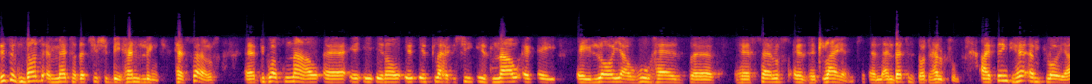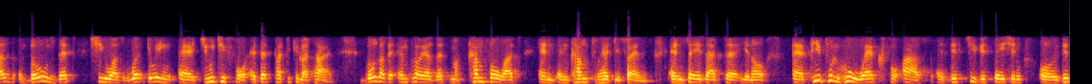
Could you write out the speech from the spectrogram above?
this is not a matter that she should be handling herself uh, because now, uh, it, you know, it's like she is now a, a, a lawyer who has uh, herself as a client, and, and that is not helpful. I think her employers, those that she was doing uh, duty for at that particular time, those are the employers that must come forward and, and come to her defense and say that, uh, you know, uh, people who work for us at this TV station or this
